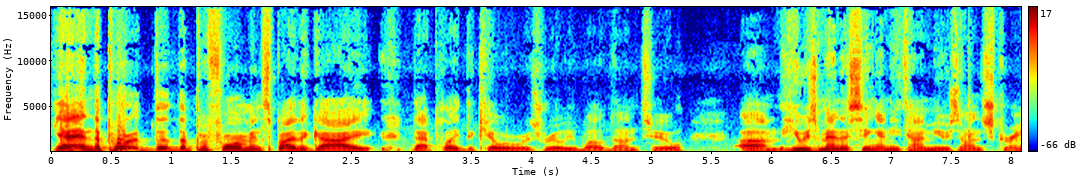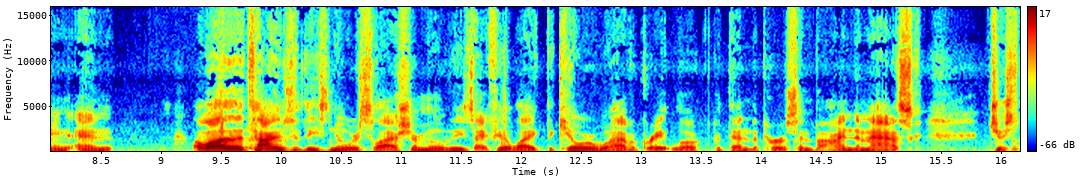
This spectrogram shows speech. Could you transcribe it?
Yeah, and the, per- the the performance by the guy that played the killer was really well done too. Um, he was menacing anytime he was on screen, and a lot of the times with these newer slasher movies, I feel like the killer will have a great look, but then the person behind the mask just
